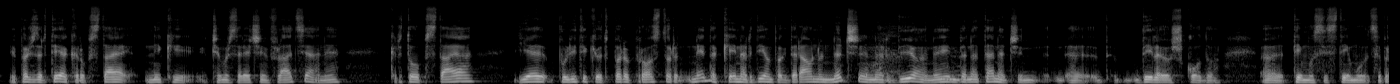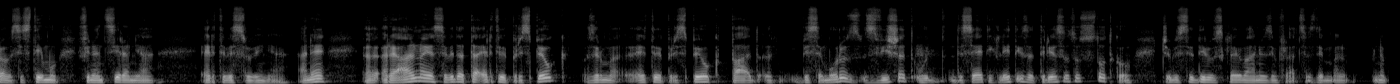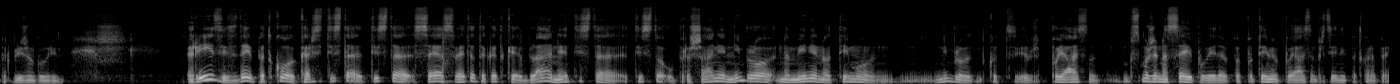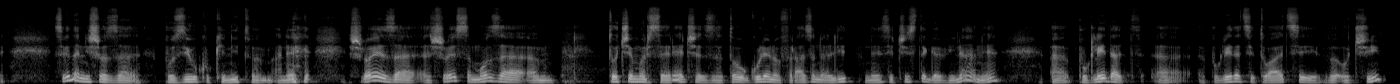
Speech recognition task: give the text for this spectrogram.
je pač zaradi tega, ker obstaja nekaj, čemu se reče inflacija, ne? ker to obstaja je politiki odprl prostor, ne da kaj naredijo, ampak da ravno nič ne naredijo ne, in da na ta način eh, delajo škodo eh, temu sistemu, se pravi sistemu financiranja RTV Slovenija. Eh, realno je seveda ta RTV prispevek, oziroma RTV prispevek pa bi se moral zvišati v desetih letih za 30 odstotkov, če bi se delal v sklajevanju z inflacijo, zdaj malo približno govorim. Rezi, zdaj pa tako, kar se tista, tista seja sveta, takrat, ki je bila, ne, tista, tisto vprašanje ni bilo namenjeno temu, ni bilo kot je pojasnjeno. Smo že na seji povedali, pa potem je pojasnil predsednik. Seveda ni šlo za poziv k ukinitvam, šlo, šlo je samo za um, to, če mora se reči, za to uguljeno frazo na lit, ne se čistega vina, ne, uh, pogledati uh, pogledat situaciji v oči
